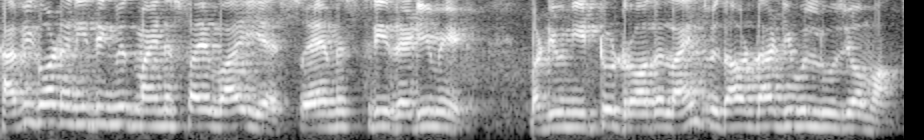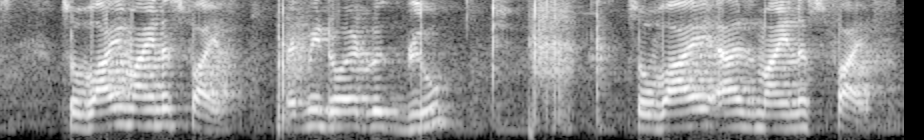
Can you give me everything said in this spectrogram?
Have you got anything with minus 5y yes. So m is 3 ready made but you need to draw the lines. Without that you will lose your marks. So y minus 5 let me draw it with blue so y as minus 5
